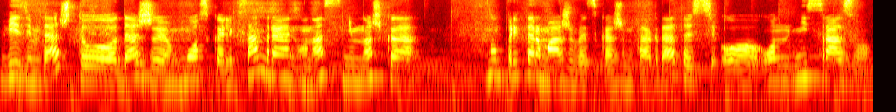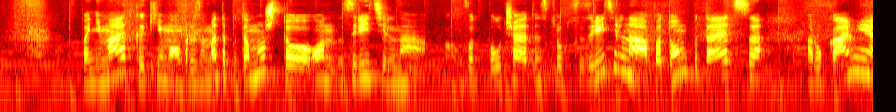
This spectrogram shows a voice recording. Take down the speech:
видим, да, что даже мозг Александра у нас немножко, ну, притормаживает, скажем так, да, то есть он не сразу понимает, каким образом. Это потому, что он зрительно, вот получает инструкцию зрительно, а потом пытается руками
